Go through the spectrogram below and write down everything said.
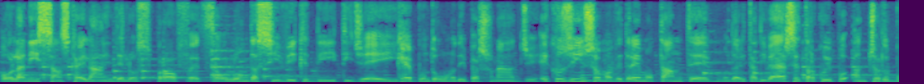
o, la Nissan Skyline dello Prophets o l'Honda Civic di TJ che è appunto uno dei personaggi. E così insomma vedremo tante modalità diverse tra cui a un certo punto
